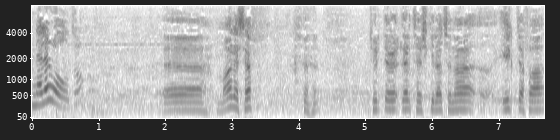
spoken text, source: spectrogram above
neler oldu? Ee, maalesef Türk Devletleri Teşkilatı'na ilk defa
